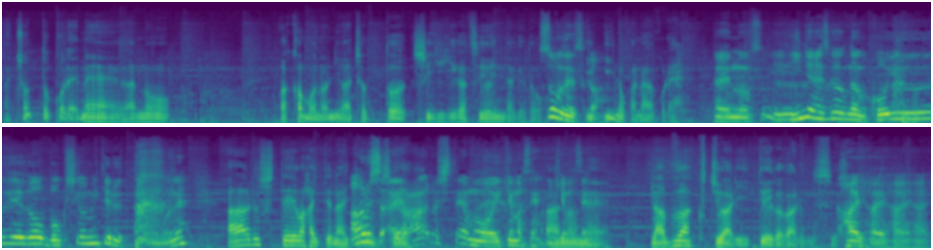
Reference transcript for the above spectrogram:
まあちょっとこれね、あの若者にはちょっと刺激が強いんだけど。そうですか。いいいのかなこれ。えーもういいんじゃないですか？なんかこういう映画を牧師が見てるっていうのもね。R 指定は入ってないと思うんですけど。R してもういけません。いあけません、のね、ラブアクチュアリーっていう映画があるんですよ。はいはいはいはい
